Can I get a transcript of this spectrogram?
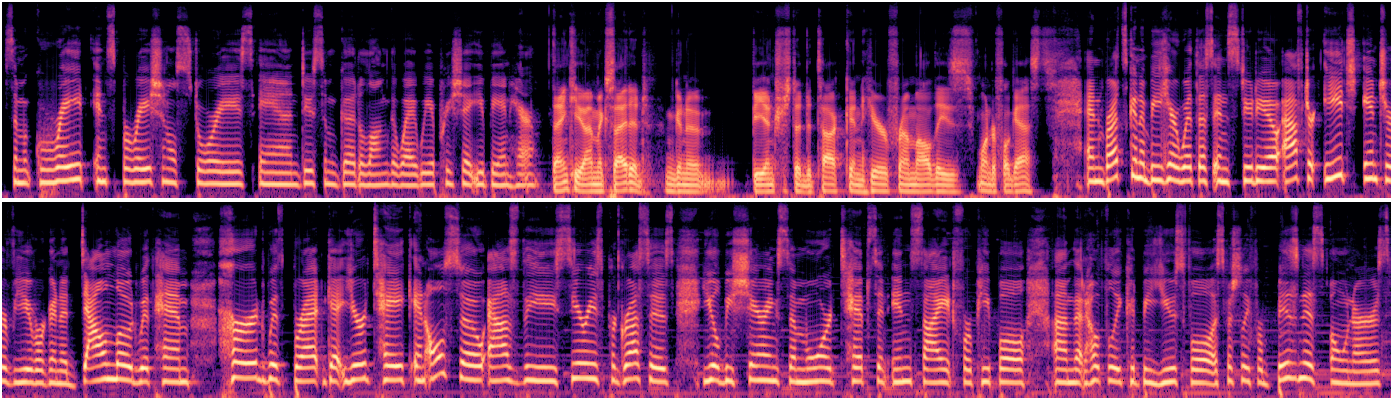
some great inspirational stories and do some good along the way. We appreciate you being here. Thank you. I'm excited. I'm going to be interested to talk and hear from all these wonderful guests. And Brett's going to be here with us in studio. After each interview, we're going to download with him, heard with Brett, get your take. And also, as the series progresses, you'll be sharing some more tips and insight for people um, that hopefully could be useful, especially for business owners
